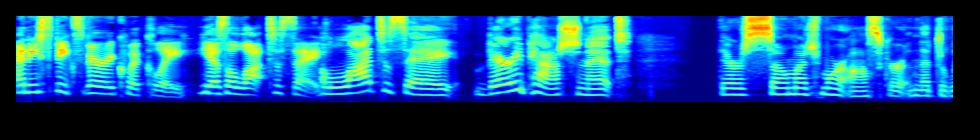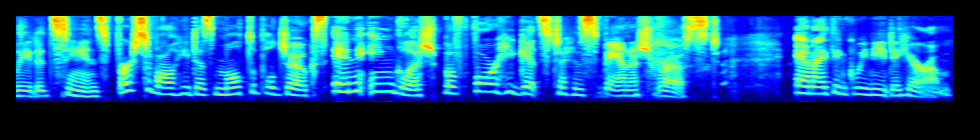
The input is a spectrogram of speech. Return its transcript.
and he speaks very quickly. He has a lot to say. A lot to say, very passionate. There's so much more Oscar in the deleted scenes. First of all, he does multiple jokes in English before he gets to his Spanish roast. And I think we need to hear him.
